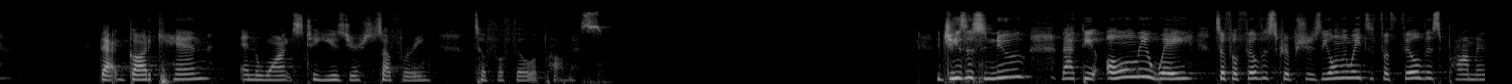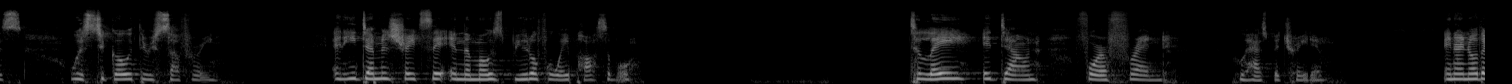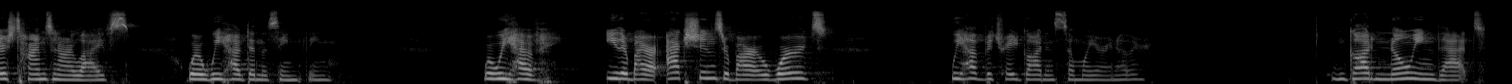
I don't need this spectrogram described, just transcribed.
that God can and wants to use your suffering to fulfill a promise. Jesus knew that the only way to fulfill the scriptures, the only way to fulfill this promise was to go through suffering. And he demonstrates it in the most beautiful way possible to lay it down for a friend who has betrayed him. And I know there's times in our lives where we have done the same thing, where we have, either by our actions or by our words, we have betrayed God in some way or another. God, knowing that,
